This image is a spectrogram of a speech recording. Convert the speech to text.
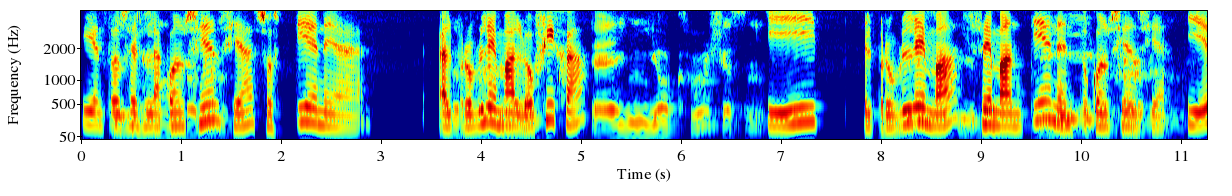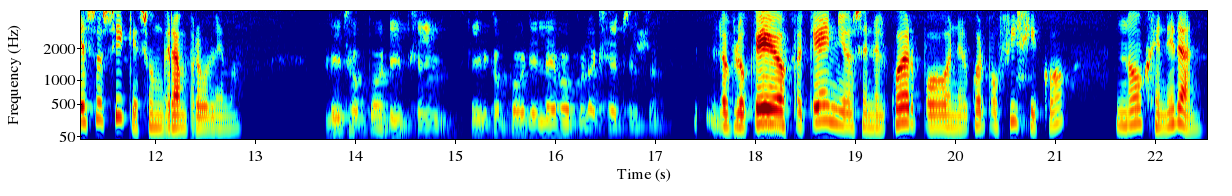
Y entonces la conciencia sostiene al problema, lo fija y el problema se mantiene en tu conciencia. Y eso sí que es un gran problema. Los bloqueos pequeños en el cuerpo o en el cuerpo físico no generan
